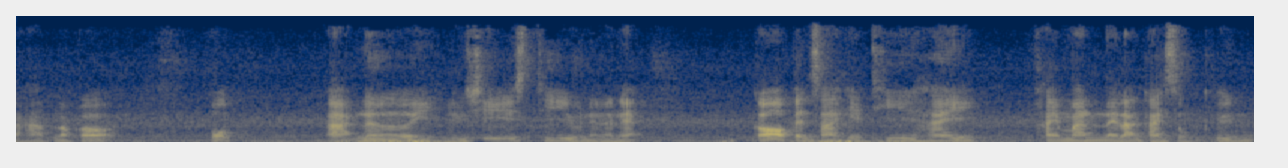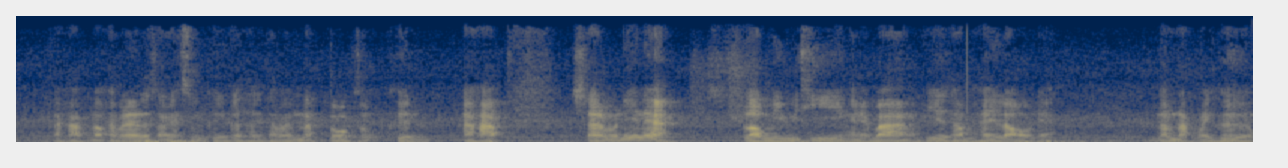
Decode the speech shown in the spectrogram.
นะครับแล้วก็พวกเนยหรือชีสที่อยู่ในนั้นเนี่ยก็เป็นสาเหตุที่ให้ไขมันในร่างกายสูงขึ้นนะครับแล้วไขมันในร่างกายสูงขึ้นก็ทำให้น้ำหนักตัวสูงขึ้นนะครับฉะนั้นวันนี้เนี่ยเรามีวิธียังไงบ้างที่จะทำให้เราเนี่ยน้ำหนักไม่เพิ่ม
